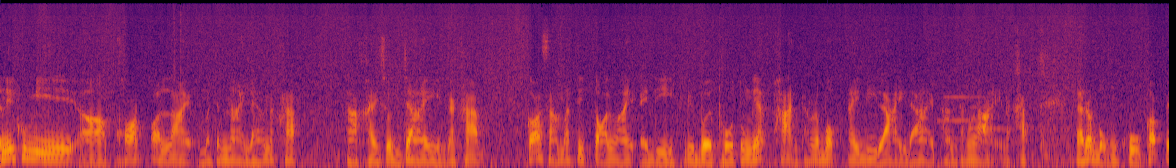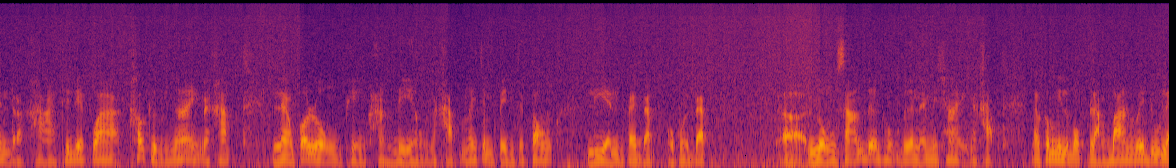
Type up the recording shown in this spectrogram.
ตอนนี้ครูมีอคอร์สออนไลน์ออกมาจำหน่ายแล้วนะครับ หากใครสนใจนะครับ ก็สามารถติดต่อ Line ID หรือเบอร์โทรตรงนี้ผ่านทางระบบ ID Line ได้ผ่านทาง Line นะครับ และระบบของครูก็เป็นราคาที่เรียกว่าเข้าถึงง่ายนะครับ แล้วก็ลงเพียงครั้งเดียวนะครับ ไม่จำเป็นจะต้องเรียนไปแบบโอ้โหแบบลง 3 เดือน 6 เดือนอะไรไม่ใช่นะครับ แล้วก็มีระบบหลังบ้านไว้ดูแล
